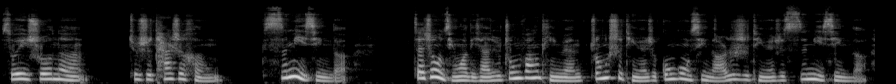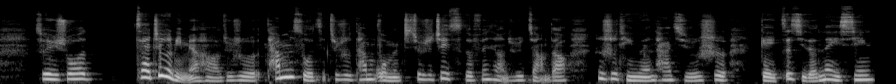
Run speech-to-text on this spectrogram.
所以说呢，就是它是很。私密性的，在这种情况底下，就是中方庭园、中式庭园是公共性的，而日式庭园是私密性的。所以说，在这个里面哈，就是他们所，就是他们我们就是这次的分享，就是讲到日式庭园，它其实是给自己的内心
